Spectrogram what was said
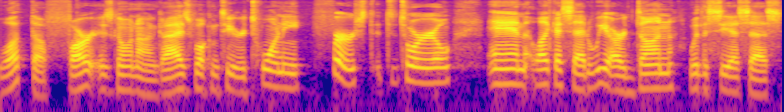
What the fart is going on guys? Welcome to your 21st tutorial and like I said we are done with the CSS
